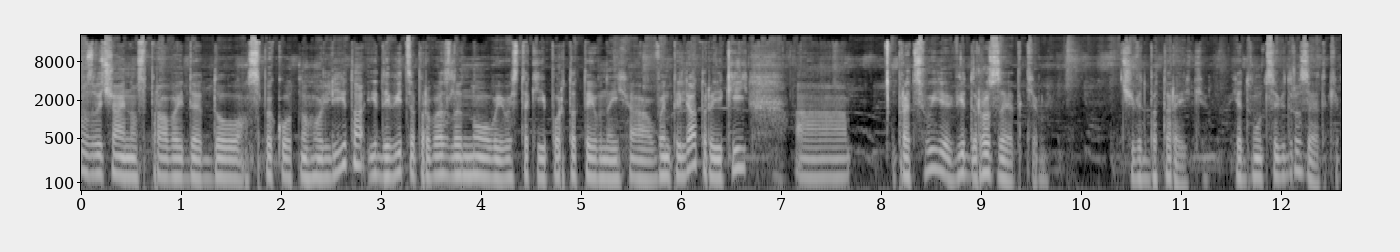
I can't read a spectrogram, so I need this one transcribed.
Ну, звичайно, справа йде до спекотного літа. І дивіться, привезли новий ось такий портативний вентилятор, який а, працює від розетки чи від батарейки. Я думаю, це від розетки.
